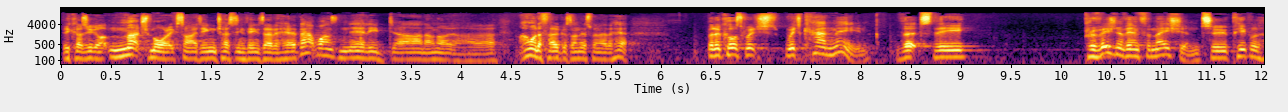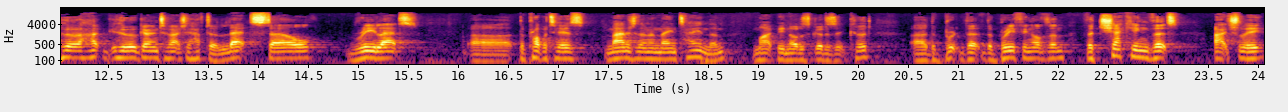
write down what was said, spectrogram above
because you've got much more exciting, interesting things over here. That one's nearly done. I'm not, uh, I want to focus on this one over here. But of course, which, which can mean that the provision of information to people who are, who are going to actually have to let, sell, relet uh, the properties, manage them and maintain them might be not as good as it could. Uh, the, the, the briefing of them, the checking that actually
